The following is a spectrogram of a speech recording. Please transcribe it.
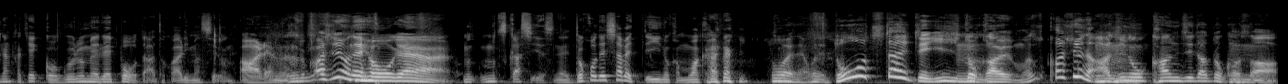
なんか結構グルメレポーターとかありますよね。あれ、難しいよね、表現。む難しいですね。どこで喋っていいのかもわからない。そうやね。これ、どう伝えていいとか、難しいな。ん味の感じだとかさ、うん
